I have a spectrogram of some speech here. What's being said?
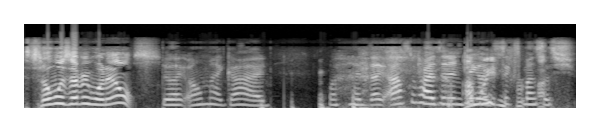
So was everyone else. They're like, oh my god. What- like, I'm surprised it didn't take like six for- months I- to sh-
